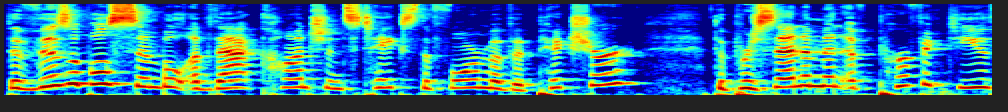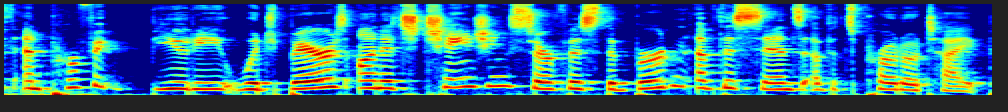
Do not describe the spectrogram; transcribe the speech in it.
The visible symbol of that conscience takes the form of a picture, the presentiment of perfect youth and perfect beauty, which bears on its changing surface the burden of the sins of its prototype.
